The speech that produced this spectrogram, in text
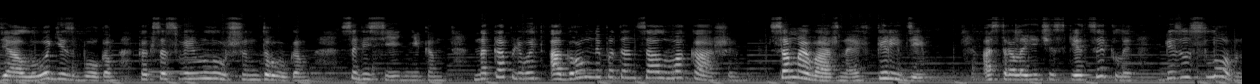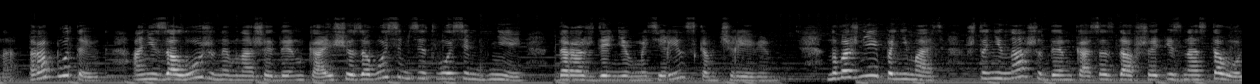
диалоги с Богом, как со своим лучшим другом, собеседником, накапливают огромный потенциал в Акаше. Самое важное впереди. Астрологические циклы безусловно, работают. Они заложены в нашей ДНК еще за 88 дней до рождения в материнском чреве. Но важнее понимать, что не наша ДНК, создавшая из нас того,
